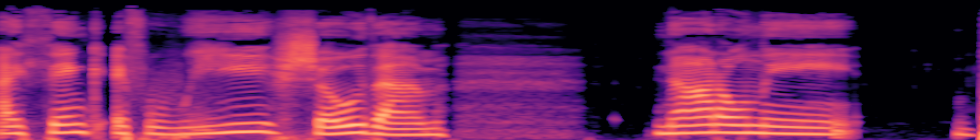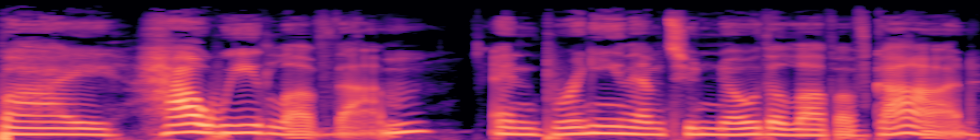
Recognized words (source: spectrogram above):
I think if we show them not only by how we love them and bringing them to know the love of God,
